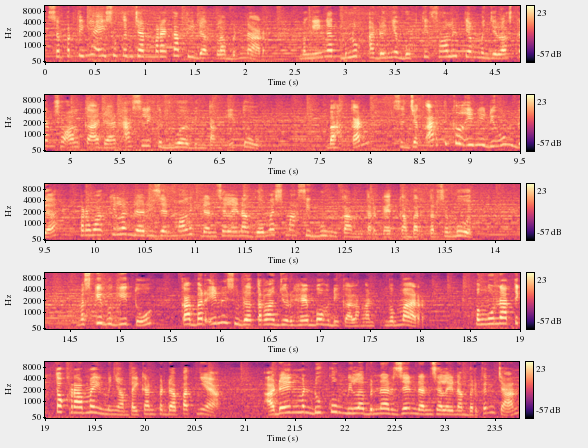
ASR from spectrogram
sepertinya isu kencan mereka tidaklah benar, mengingat belum adanya bukti valid yang menjelaskan soal keadaan asli kedua bintang itu. Bahkan, sejak artikel ini diunggah, perwakilan dari Zayn Malik dan Selena Gomez masih bungkam terkait kabar tersebut. Meski begitu, kabar ini sudah terlanjur heboh di kalangan penggemar. Pengguna TikTok ramai menyampaikan pendapatnya. Ada yang mendukung bila benar Zen dan Selena berkencan,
